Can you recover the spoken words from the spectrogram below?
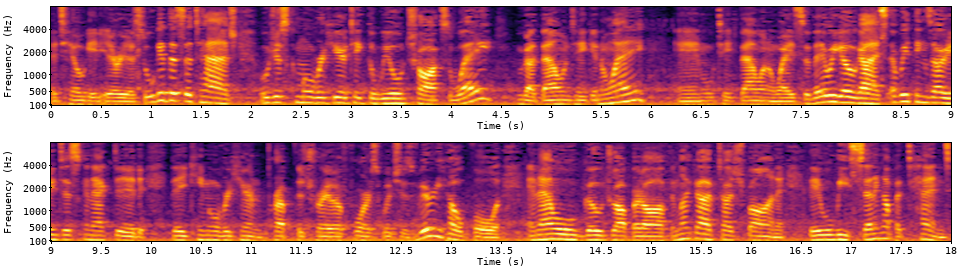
the tailgate area, so we'll get this attached. We'll just come over here, take the wheel chocks away. We got that one taken away and we'll take that one away. So there we go guys, everything's already disconnected. They came over here and prepped the trailer for us, which is very helpful, and now we'll go drop it off, and like I've touched on, they will be setting up a tent,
